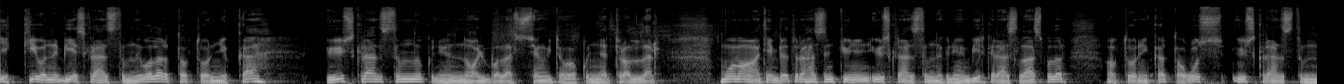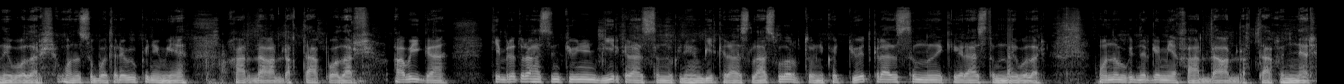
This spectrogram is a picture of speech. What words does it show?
2 оны 5 градустымны болар, топ-торникка 3 градустымны күнігін 0 болар, сөңгі тоғы күнне тұралар. Муамаға температура хасын түйінін 100 градус тымны күнігін 1 градус лас болар, опторника 9-100 градус тымны болар. Оны субботары бұл күніме болар. Абыйға температура хасын түйінін 1 градус тымны күнігін 1 градус лас болар, опторника 4 градус тымны 2 градус тымны болар. Оны бұл күндерге ме қарда-қардақтақ күннер.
